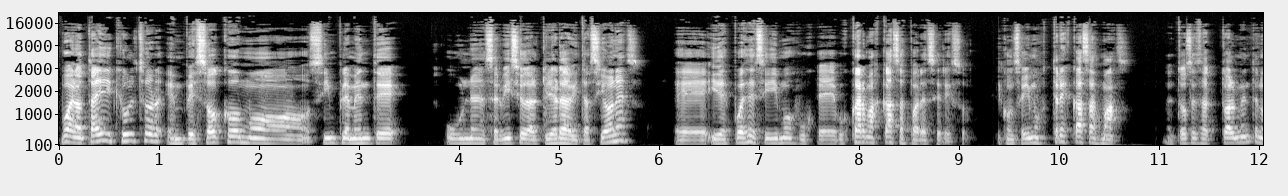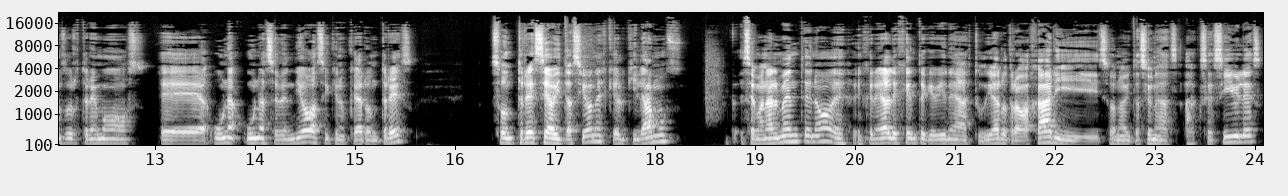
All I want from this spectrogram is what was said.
Bueno, Tidy Culture empezó como simplemente un servicio de alquiler de habitaciones eh, y después decidimos buscar más casas para hacer eso. Y conseguimos tres casas más. Entonces actualmente nosotros tenemos una, una se vendió, así que nos quedaron tres. Son 13 habitaciones que alquilamos semanalmente, ¿no? en general es gente que viene a estudiar o trabajar y son habitaciones accesibles.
